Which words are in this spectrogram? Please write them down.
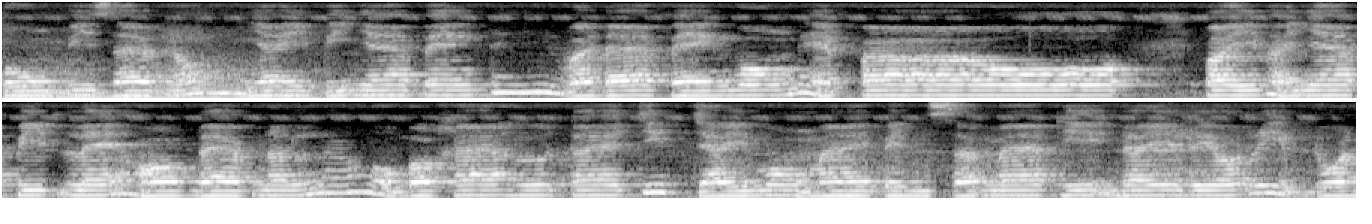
ปุงปีศาจน้องใหญ่ปิญาแปลงเทวดาแปลงวงแม่เป่า ไปพญาปิดและหอกแดบนั้นเล่าบอกคาหือแต่จิตใจมุ่งหมายเป็นสมาธิได้เรียวรีบด่วน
